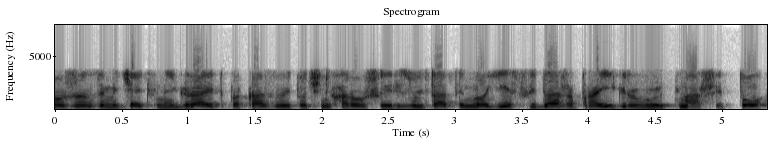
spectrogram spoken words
тоже замечательно играет, показывает очень хорошие результаты, но если даже проигрывают наши, то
